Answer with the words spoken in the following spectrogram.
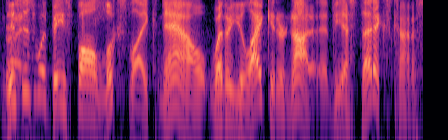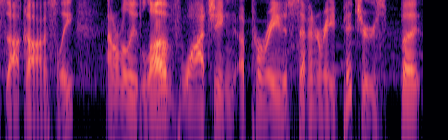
This right. is what baseball looks like now, whether you like it or not. Uh, the aesthetics kind of suck, honestly. I don't really love watching a parade of seven or eight pitchers, but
